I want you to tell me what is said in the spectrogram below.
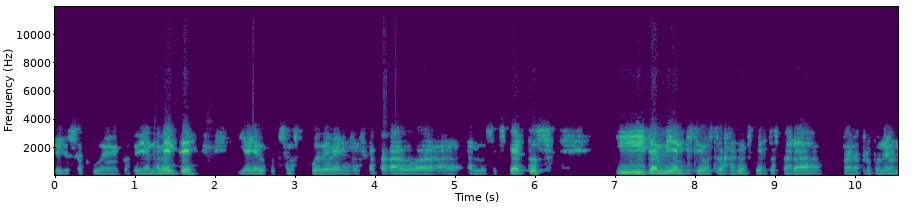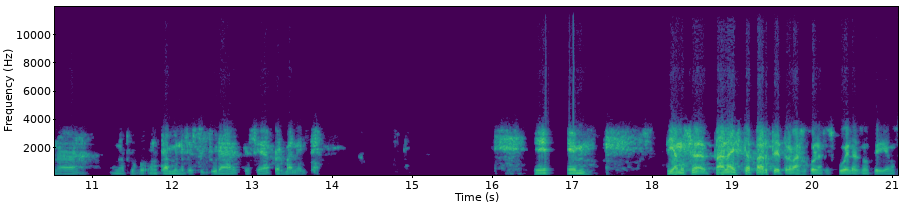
que, ellos acuden cotidianamente y hay algo que pues, se nos puede ver escapado a, a, los expertos. Y también pues, tenemos que trabajar con expertos para, para proponer una, una, un cambio infraestructural que sea permanente. Eh, em, digamos, ah, para esta parte de trabajo con las escuelas, ¿no? que digamos,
